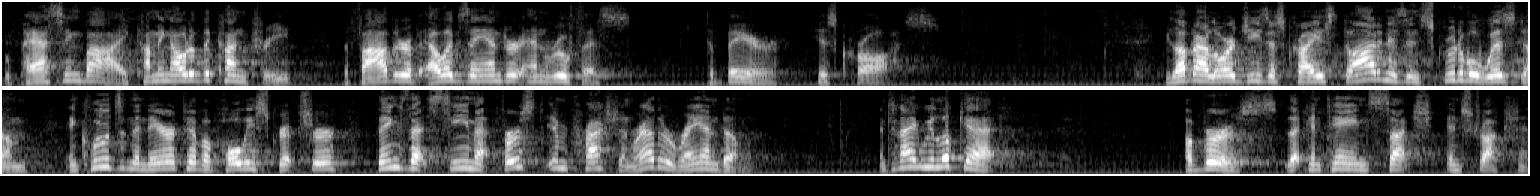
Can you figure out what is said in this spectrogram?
who passing by, coming out of the country, the father of Alexander and Rufus, to bear his cross. Beloved, our Lord Jesus Christ, God in his inscrutable wisdom includes in the narrative of Holy Scripture things that seem at first impression rather random. And tonight we look at a verse that contains such instruction.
